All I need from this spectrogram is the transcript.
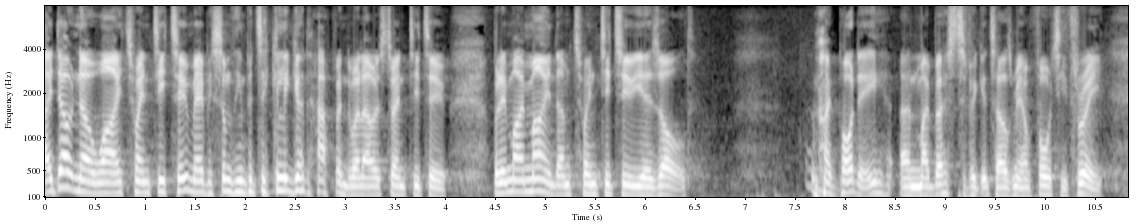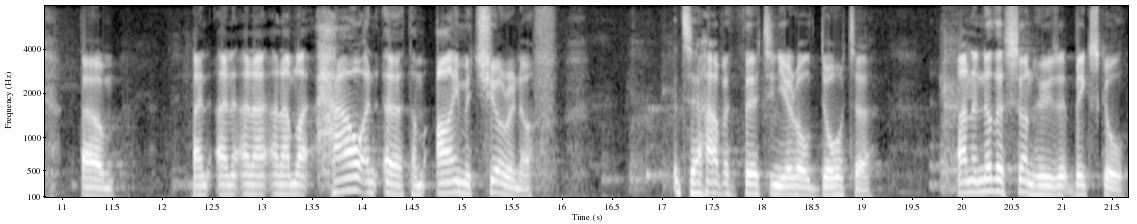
I don't know why 22. Maybe something particularly good happened when I was 22. But in my mind, I'm 22 years old. My body and my birth certificate tells me I'm 43. Um, and, and, and, I, and I'm like, how on earth am I mature enough to have a 13 year old daughter and another son who's at big school?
